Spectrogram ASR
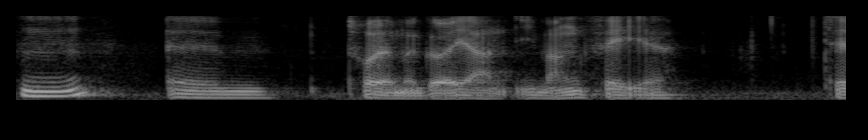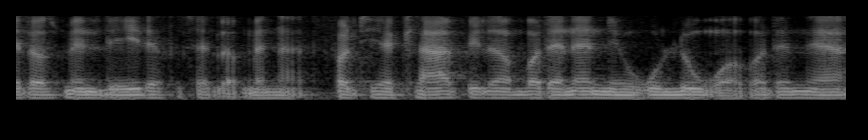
Mm. Øhm, tror jeg, man gør i, i mange fag. Jeg taler også med en læge, der fortæller, at man har folk de her klare billeder om, hvordan er neurologer, hvordan er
